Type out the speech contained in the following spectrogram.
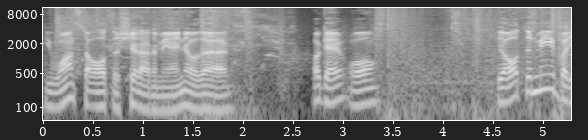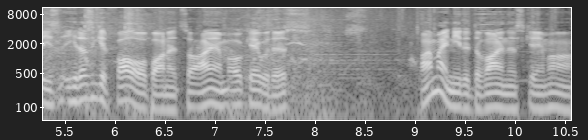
He wants to ult the shit out of me. I know that. Okay, well. He ulted me, but he's he doesn't get follow-up on it, so I am okay with this. I might need a divine this game, huh?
